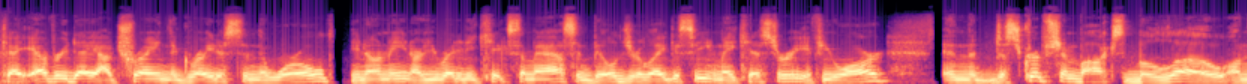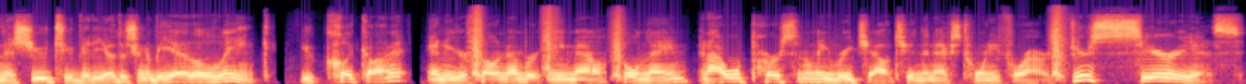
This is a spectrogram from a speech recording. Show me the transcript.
Okay, every day I train the greatest in the world. You know what I mean? Are you ready to kick some ass and build your legacy and make history? If you are, in the description box below on this YouTube video, there's going to be a link. You click on it, enter your phone number, email, full name, and I will personally reach out to you in the next 24 hours. If you're serious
